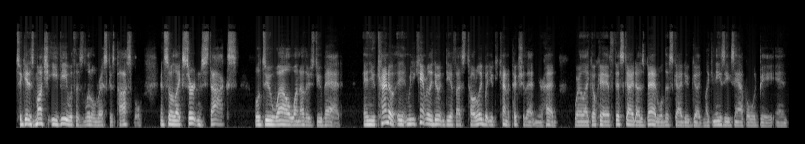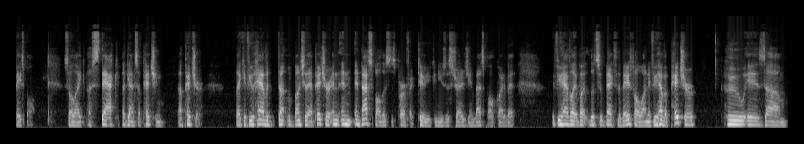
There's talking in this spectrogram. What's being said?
to get as much ev with as little risk as possible. And so like certain stocks will do well when others do bad. And you kind of eh, you can't really do it in dfs totally but you can kind of picture that in your head where like okay if this guy does bad will this guy do good like an easy example would be in baseball so like a stack against a pitching a pitcher Like if you have a, a bunch of that pitcher, and, and in basketball, this is perfect too. You can use this strategy in basketball quite a bit. If you have like, but let's back to the baseball one. If you have a pitcher who is um,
